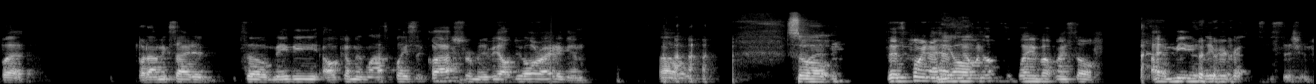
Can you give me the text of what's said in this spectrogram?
But but I'm excited. So maybe I'll come in last place at Clash, or maybe I'll do all right again. Uh, so At this point, I have all- no one else to blame but myself. I immediately regret this decision.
